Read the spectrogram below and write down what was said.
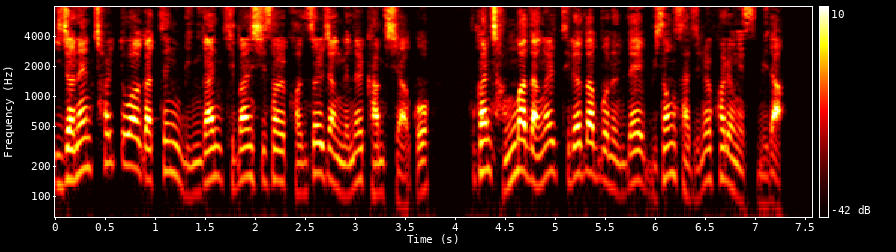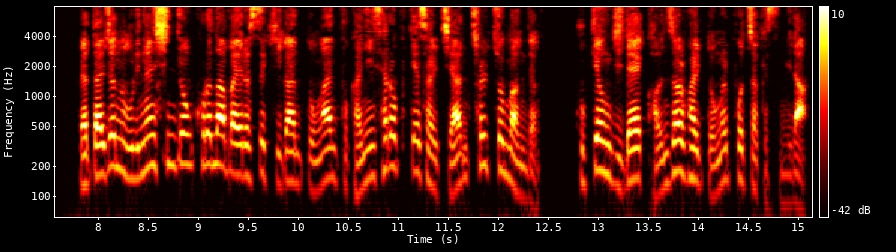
이전엔 철도와 같은 민간 기반 시설 건설 장면을 감시하고 북한 장마당을 들여다보는데 위성 사진을 활용했습니다. 몇 달 전 우리는 신종 코로나 바이러스 기간 동안 북한이 새롭게 설치한 철조망 등 국경지대 건설 활동을 포착했습니다.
